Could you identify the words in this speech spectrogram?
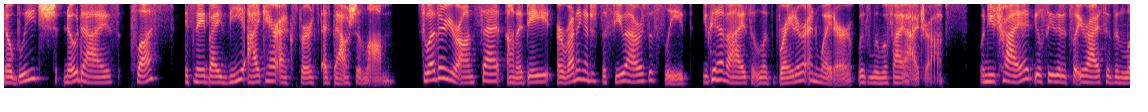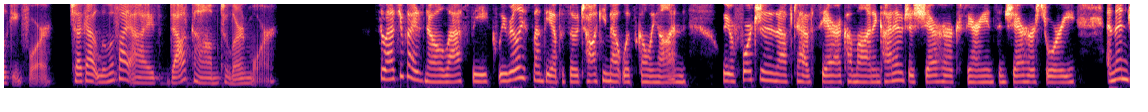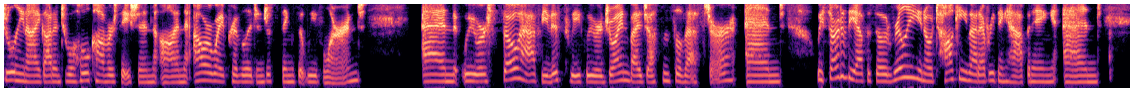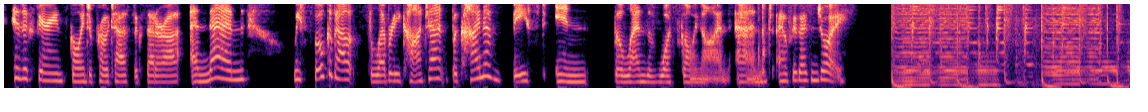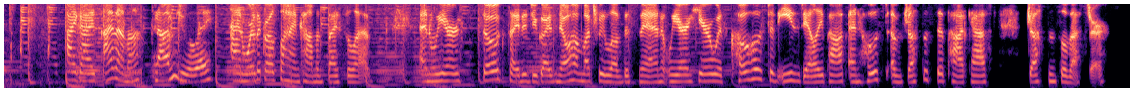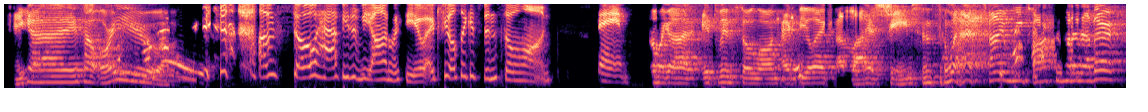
No bleach, no dyes, plus, it's made by the eye care experts at Bausch & Lomb. So whether you're on set, on a date, or running on just a few hours of sleep, you can have eyes that look brighter and whiter with Lumify eye drops. When you try it, you'll see that it's what your eyes have been looking for. Check out lumifyeyes.com to learn more. So, as you guys know, last week we really spent the episode talking about what's going on. We were fortunate enough to have Sierra come on and kind of just share her experience and share her story. And then Julie and I got into a whole conversation on our white privilege and just things that we've learned. And we were so happy this week. We were joined by Justin Sylvester and we started the episode really, you know, talking about everything happening and his experience going to protests, etc. And then we spoke about celebrity content, but kind of based in the lens of what's going on. And I hope you guys enjoy. Hi, guys. I'm Emma. And I'm Julie. And we're the girls behind Comments by Celebs. And we are so excited. You guys know how much we love this man. We are here with co host of E!'s Daily Pop and host of Just the Sip podcast, Justin Sylvester. Hey guys, how are you? I'm so happy to be on with you. It feels like it's been so long. Same. Oh my God, it's been so long. I feel like a lot has changed since the last time we talked to one another.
